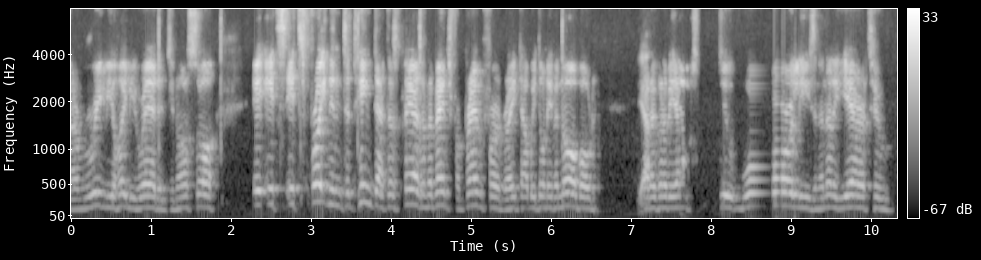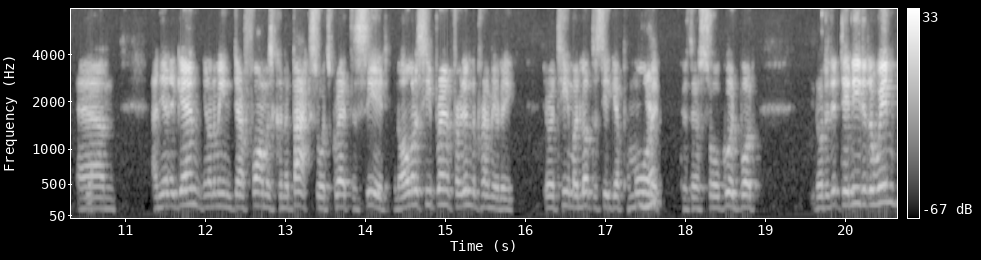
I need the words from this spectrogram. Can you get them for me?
are really highly rated, you know. So it, it's it's frightening to think that there's players on the bench for Brentford, right, that we don't even know about, yeah. that are going to be absolute worldies in another year or two. Um, yeah. And yet again, you know what I mean? Their form is kind of back, so it's great to see it. You know, I want to see Brentford in the Premier League. They're a team I'd love to see get promoted because yeah. they're so good. But you know, they, they needed a win.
